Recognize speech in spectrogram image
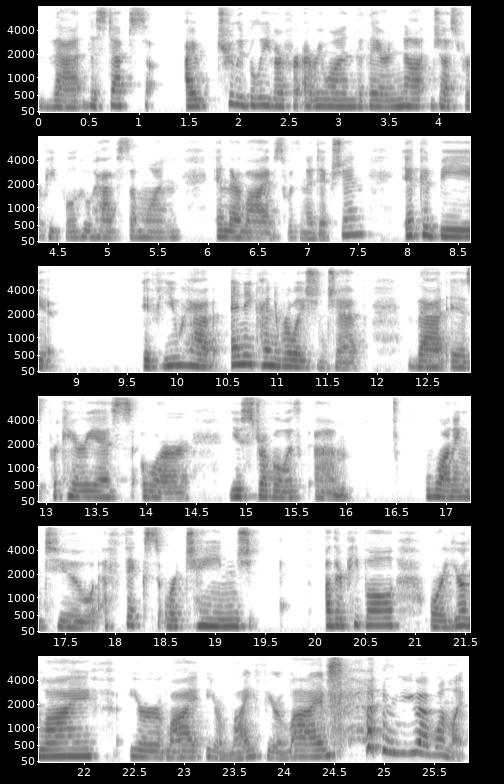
that the steps I truly believe are for everyone, that they are not just for people who have someone in their lives with an addiction. It could be if you have any kind of relationship that is precarious or you struggle with um, wanting to fix or change other people or your life your life your life your lives. You have one life.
